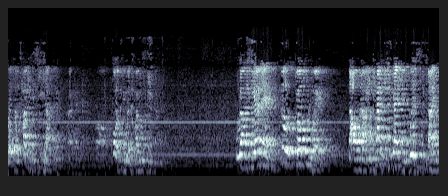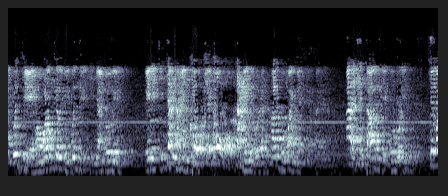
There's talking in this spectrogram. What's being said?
性就产生思想，安尼，哦，个性会产生思想。有人时呢，做中会，老人看起来日本时代日本节哦，我拢叫日本节真正所以，诶，真正难苦，吃苦耐劳了，啊，无关系。啊，今早是不会，即我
